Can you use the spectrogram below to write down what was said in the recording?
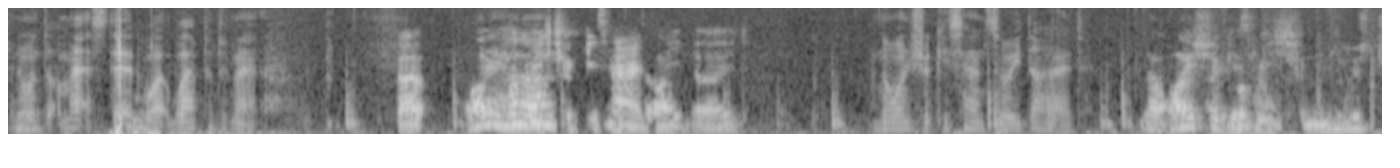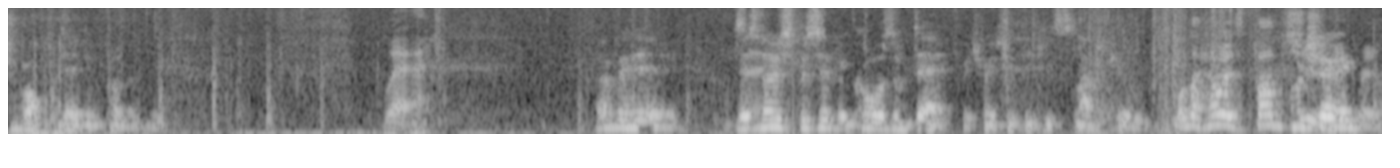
You know what? Matt's dead. What, what happened to Matt? Uh, I had shook his hand and he died. No one shook his hand, so he died. No, I shook his hand shook- and he was dropped dead in front of me. Where? Over here. One There's sec. no specific cause of death, which makes me think he's slash killed. What the hell is Fub I'm shooting? shooting. at me?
